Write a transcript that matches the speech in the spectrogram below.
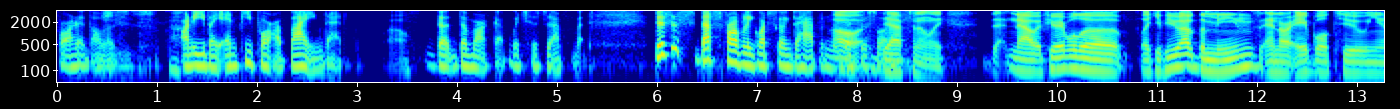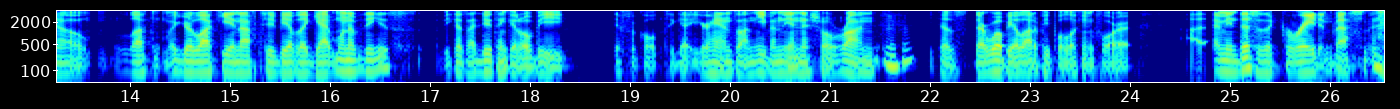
400 dollars on ebay and people are buying that Wow. the the markup which is up but this is that's probably what's going to happen with Oh, this as well definitely. Now, if you're able to, like, if you have the means and are able to, you know, luck, you're lucky enough to be able to get one of these, because I do think it'll be difficult to get your hands on even the initial run, hmm because there will be a lot of people looking for it. I- I mean, this is a great investment.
